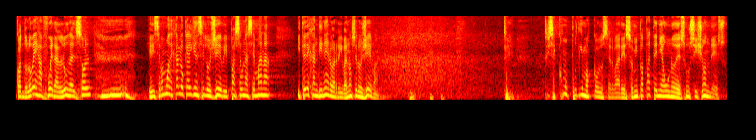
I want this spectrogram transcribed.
Cuando lo ves afuera a la luz del sol y dice, vamos a dejarlo que alguien se lo lleve y pasa una semana y te dejan dinero arriba, no se lo llevan. Tú dices, ¿cómo pudimos conservar eso? Mi papá tenía uno de esos, un sillón de eso,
